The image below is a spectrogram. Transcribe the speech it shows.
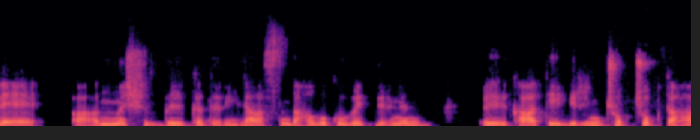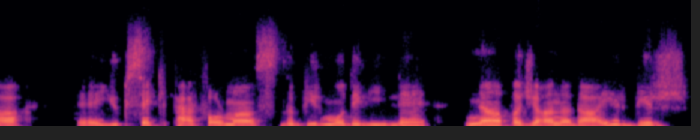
ve anlaşıldığı kadarıyla aslında hava kuvvetlerinin e, KT-1'in çok çok daha yüksek performanslı bir modeliyle ne yapacağına dair bir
